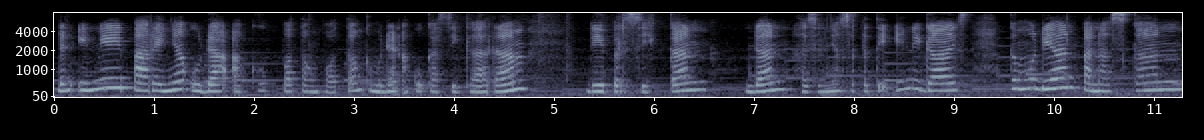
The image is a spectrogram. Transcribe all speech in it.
Dan ini parenya udah aku potong-potong kemudian aku kasih garam dibersihkan dan hasilnya seperti ini guys. Kemudian panaskan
